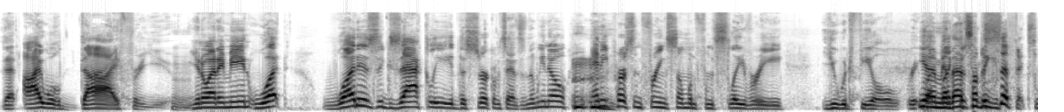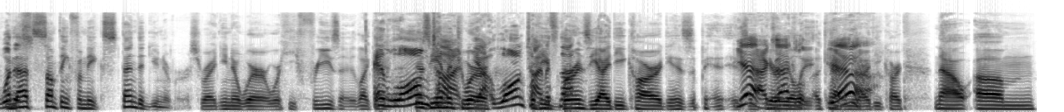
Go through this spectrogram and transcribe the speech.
That I will die for you. Mm-hmm. You know what I mean? What what is exactly the circumstance? And then we know any person freeing someone from slavery, you would feel. Yeah, I mean like that's something. specifics. What that's something from the extended universe, right? You know, where where he frees like And uh, long the image time, where yeah, long time, he it's not- burns the ID card, his, his Yeah, Imperial exactly, Academy yeah. ID card. Now, um,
